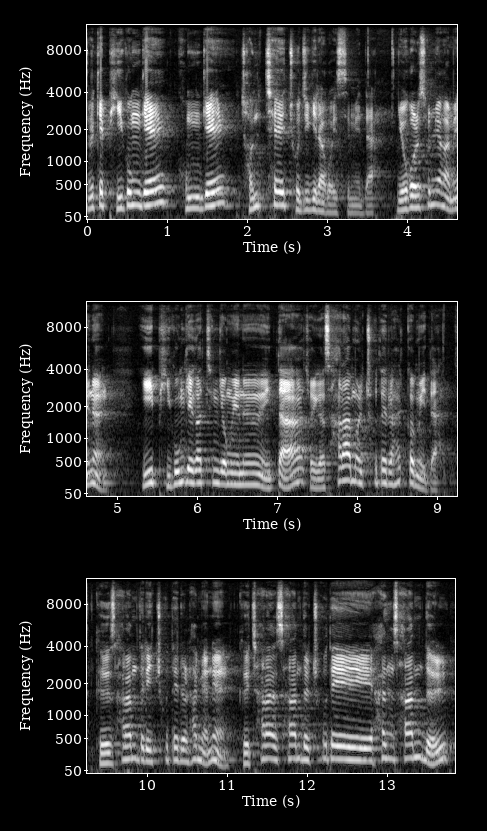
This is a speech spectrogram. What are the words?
이렇게 비공개, 공개, 전체 조직이라고 있습니다. 요걸 설명하면은 이 비공개 같은 경우에는 이따 저희가 사람을 초대를 할 겁니다. 그 사람들이 초대를 하면은 그 사람들 초대한 사람들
